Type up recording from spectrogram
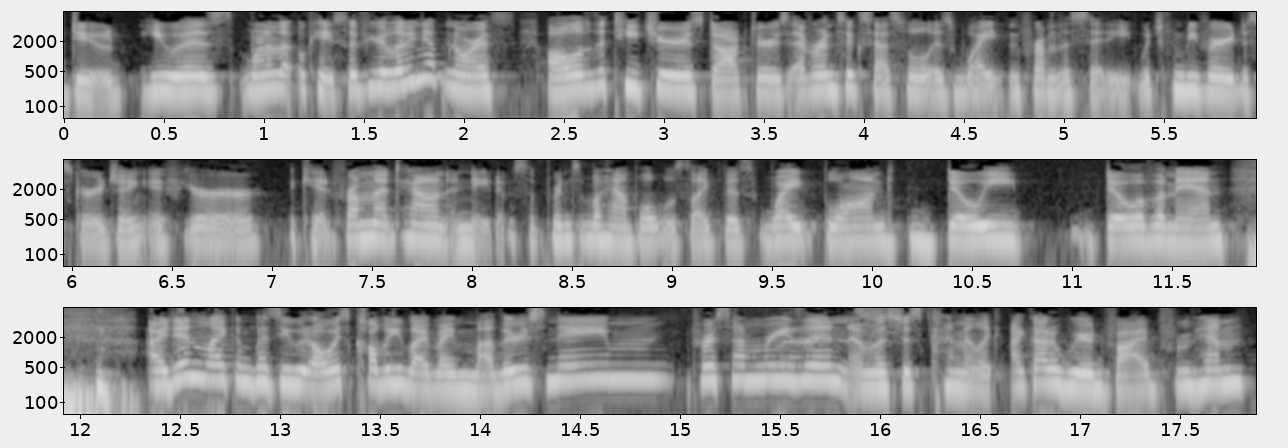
dude. He was one of the okay. So if you're living up north, all of the teachers, doctors, everyone successful is white and from the city, which can be very discouraging if you're a kid from that town and native. So Principal Hample was like this white, blonde, doughy dough of a man. I didn't like him because he would always call me by my mother's name for some reason, and was just kind of like I got a weird vibe from him.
